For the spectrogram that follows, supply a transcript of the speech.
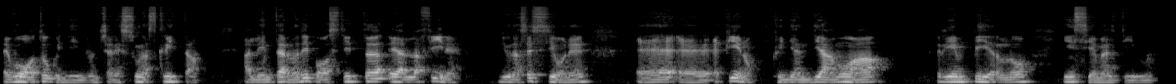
è vuoto, quindi non c'è nessuna scritta all'interno dei post-it e alla fine di una sessione è, è, è pieno, quindi andiamo a riempirlo insieme al team.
